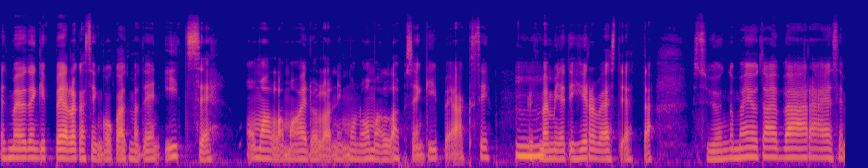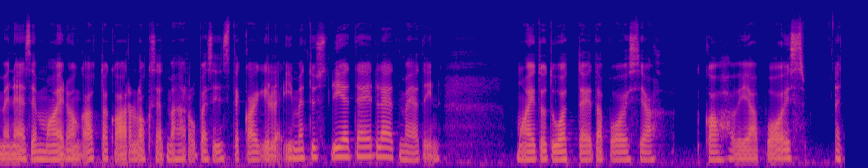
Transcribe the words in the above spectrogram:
Et mä jotenkin pelkäsin koko ajan, että mä teen itse omalla maidollani mun oman lapsen kipeäksi. Mm. Nyt mä mietin hirveästi, että syönkö mä jotain väärää ja se menee sen maidon kautta Karloksi. Että mähän rupesin sitten kaikille imetysdieteille, että mä jätin maitotuotteita pois ja kahvia pois. Et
